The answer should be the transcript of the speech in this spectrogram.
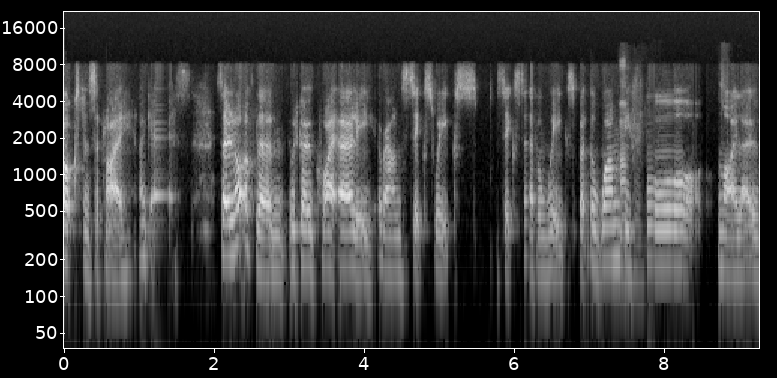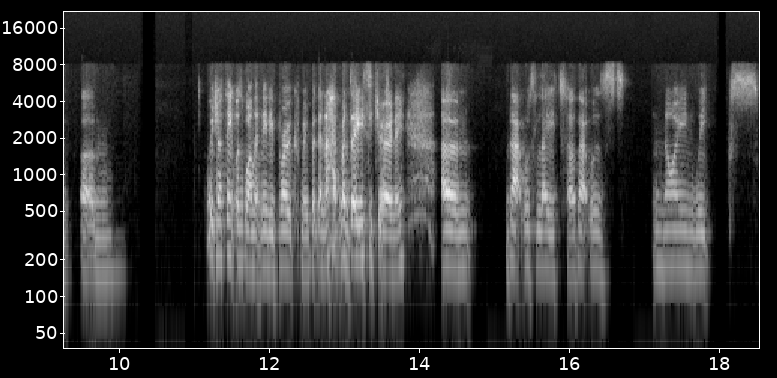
oxygen supply, I guess. So a lot of them would go quite early, around six weeks, six, seven weeks. But the one okay. before Milo, um, which I think was the one that nearly broke me, but then I had my daisy journey. Um, that was later. That was nine weeks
